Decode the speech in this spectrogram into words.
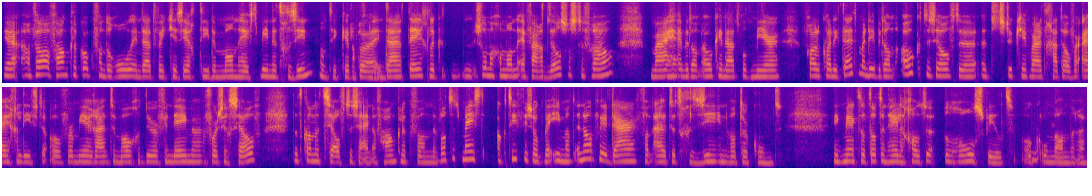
Ja, wel afhankelijk ook van de rol inderdaad wat je zegt die de man heeft binnen het gezin. Want ik heb uh, daar degelijk, sommige mannen ervaren het wel zoals de vrouw. Maar hebben dan ook inderdaad wat meer vrouwelijke kwaliteit. Maar die hebben dan ook dezelfde, het stukje waar het gaat over eigenliefde. Over meer ruimte mogen durven nemen voor zichzelf. Dat kan hetzelfde zijn afhankelijk van wat het meest actief is ook bij iemand. En ook weer daar vanuit het gezin wat er komt. Ik merk dat dat een hele grote rol speelt, ook onder andere.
